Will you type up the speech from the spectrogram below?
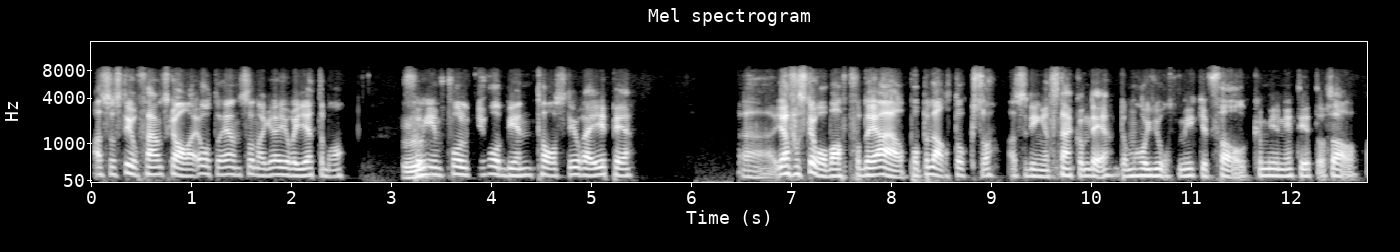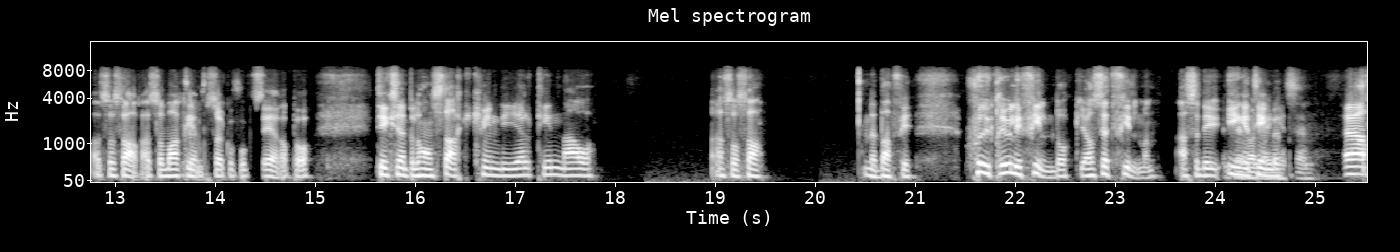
alltså stor fanskara. Återigen, sådana grejer är jättebra. Få Mm. in folk i hobbyn, ta stora IP. Eh, jag förstår varför det är populärt också. Alltså det är inget snack om det. De har gjort mycket för communityt och så här. Alltså, så här, alltså verkligen försöker fokusera på till exempel ha en stark kvinnlig hjältinna och alltså så här. Med Buffy. Sjukt rolig film dock. Jag har sett filmen. Alltså det är Det ingenting med... Ja,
